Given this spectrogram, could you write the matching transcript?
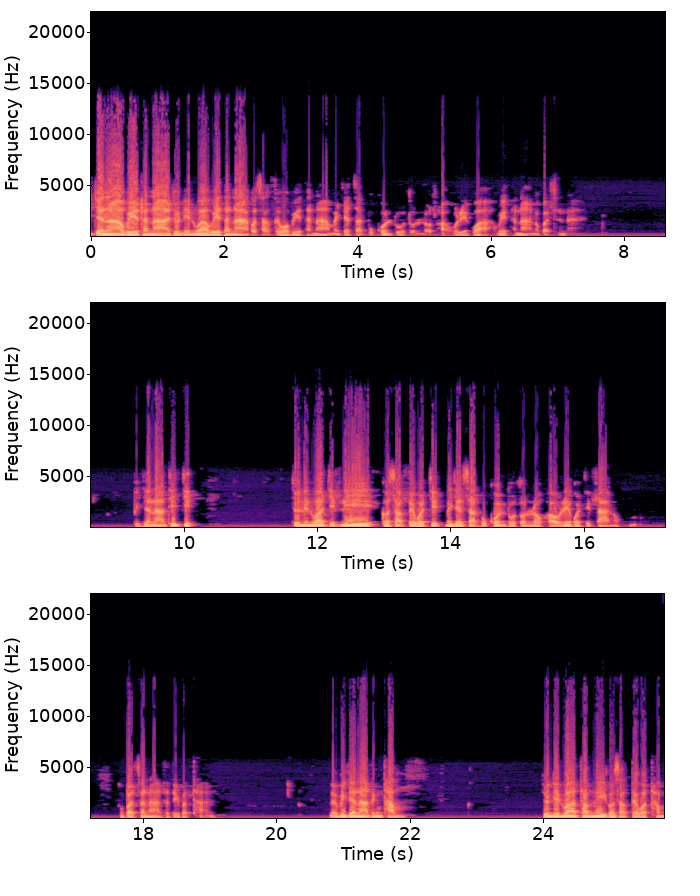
พิจารณาเวทนาจนเห็นว่าเวทนาก็สักแต่ว่าเวทนาไม่ใช่สัตว์บุคคลตัวตนเราเขาเรียกว่าเวทนานุปัสสนา พิจารณาที่จิต จนเห็นว่าจิตนี้ก็สักแต่ว่าจิต ไม่ใช่สัตว์บุคคลตัวตนเราเขาเรียกว่าจิตตานุปัสสนาสติปัฏฐาน แล้วพิจารณาถึงธรรมจนเห็นว่าธรรมนี้ก็สักแต่ว่าธรรม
